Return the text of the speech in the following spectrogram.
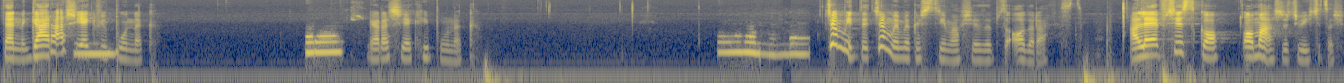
Ten, garaż i ekwipunek. Garaż i ekwipunek. Czemu mi ty, czemu mi jakoś streama się zepsuł? O, dobra, jest. Ale wszystko. O, masz rzeczywiście coś.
